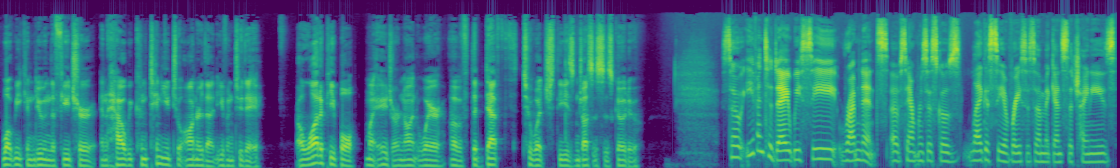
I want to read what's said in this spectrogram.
what we can do in the future, and how we continue to honor that even today. A lot of people my age are not aware of the depth to which these injustices go to. So, even today, we see remnants of San Francisco's legacy of racism against the Chinese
